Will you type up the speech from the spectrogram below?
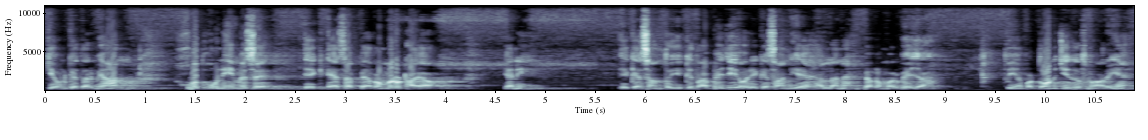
کہ ان کے درمیان خود انہی میں سے ایک ایسا پیغمبر اٹھایا۔ یعنی ایک احسان تو یہ کتاب بھیجی اور ایک احسان یہ ہے، اللہ نے پیغمبر بھیجا۔ تو یہاں پر دونوں چیزیں اس میں آ رہی ہیں۔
